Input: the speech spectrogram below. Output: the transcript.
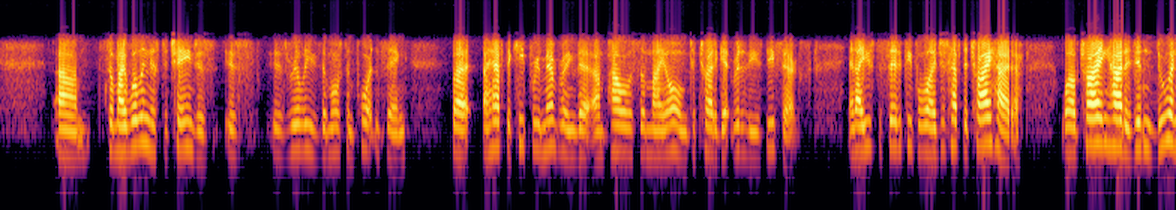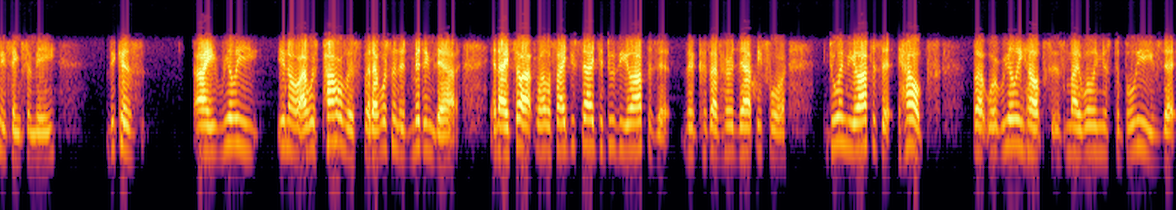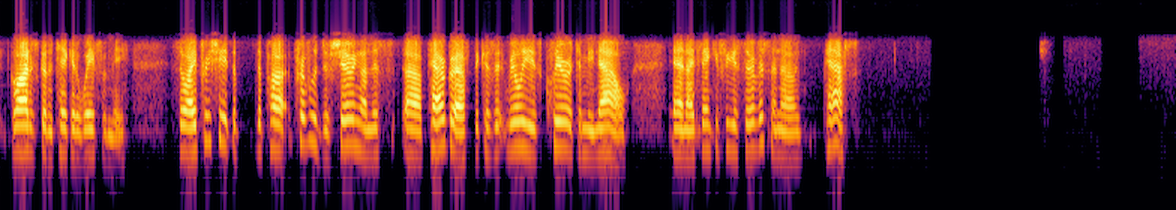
Um, so my willingness to change is is is really the most important thing. But I have to keep remembering that I'm powerless on my own to try to get rid of these defects. And I used to say to people, "Well, I just have to try harder." Well, trying harder didn't do anything for me because I really, you know, I was powerless, but I wasn't admitting that. And I thought, well, if I decide to do the opposite, because I've heard that before, doing the opposite helps. But what really helps is my willingness to believe that God is going to take it away from me. So I appreciate the the privilege of sharing on this uh, paragraph because it really is clearer to me now. And I thank you for your service and uh, pass.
